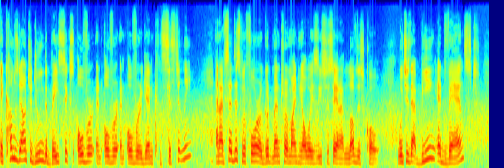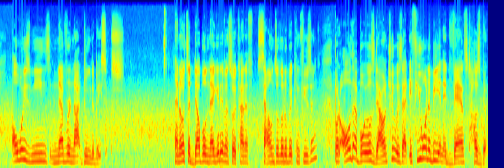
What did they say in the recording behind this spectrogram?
it comes down to doing the basics over and over and over again consistently. And I've said this before, a good mentor of mine, he always used to say, and I love this quote, which is that being advanced always means never not doing the basics. I know it's a double negative, and so it kind of sounds a little bit confusing, but all that boils down to is that if you want to be an advanced husband,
